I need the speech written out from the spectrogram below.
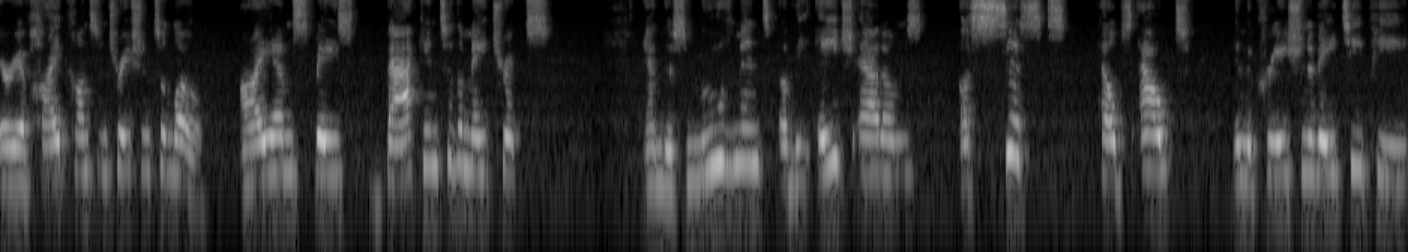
area of high concentration to low. IM space back into the matrix. And this movement of the H atoms assists, helps out in the creation of ATP.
